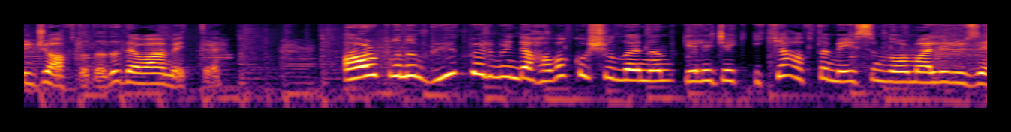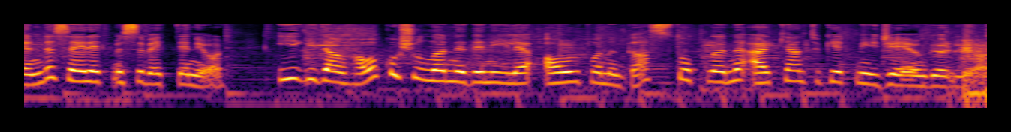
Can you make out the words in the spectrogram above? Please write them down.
3. haftada da devam etti. Avrupa'nın büyük bölümünde hava koşullarının gelecek iki hafta mevsim normalleri üzerinde seyretmesi bekleniyor. İyi giden hava koşulları nedeniyle Avrupa'nın gaz stoklarını erken tüketmeyeceği öngörülüyor.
